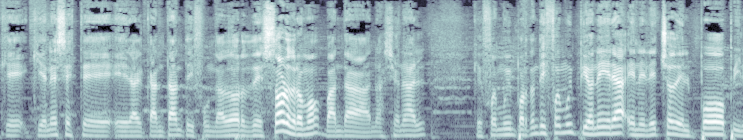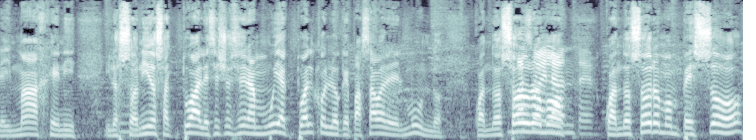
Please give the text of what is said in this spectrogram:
que quien es este era el cantante y fundador de Sórdromo, banda nacional, que fue muy importante y fue muy pionera en el hecho del pop y la imagen y, y los sonidos actuales. Ellos eran muy actual con lo que pasaba en el mundo. Cuando Sórdromo, cuando Sórdromo empezó,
